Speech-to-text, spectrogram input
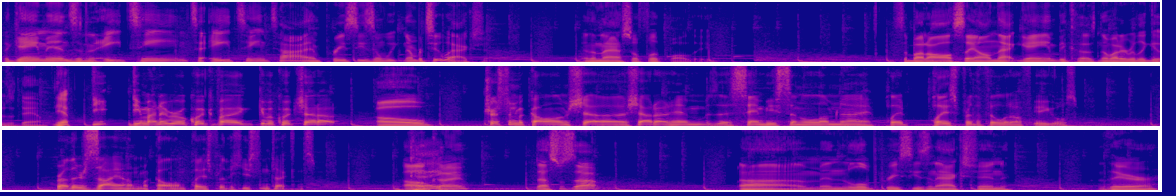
the game ends in an 18 to 18 tie in preseason week number two action in the National Football League. That's about all I'll say on that game because nobody really gives a damn. Yep. Do you, do you mind it real quick if I give a quick shout out? Oh, Tristin McCollum, sh- uh, shout out him, was a Sam Houston alumni, played plays for the Philadelphia Eagles. Brother Zyon McCollum plays for the Houston Texans. okay. Okay. That's what's up. Um, and a little preseason action there.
